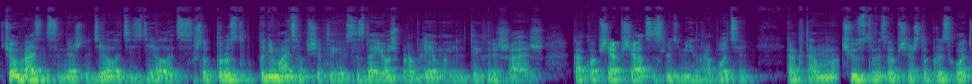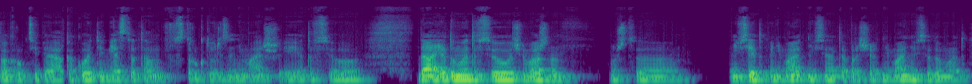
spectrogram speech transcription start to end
в чем разница между делать и сделать, чтобы просто понимать вообще, ты создаешь проблемы или ты их решаешь, как вообще общаться с людьми на работе, как там чувствовать вообще, что происходит вокруг тебя, какое ты место там в структуре занимаешь, и это все... Да, я думаю, это все очень важно, потому что не все это понимают, не все на это обращают внимание, все думают,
